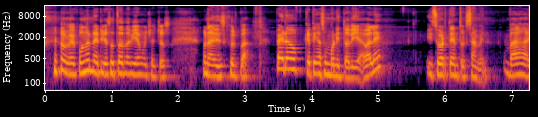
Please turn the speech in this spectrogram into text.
Me pongo nervioso todavía, muchachos. Una disculpa. Pero que tengas un bonito día, ¿vale? Y suerte en tu examen. Bye.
